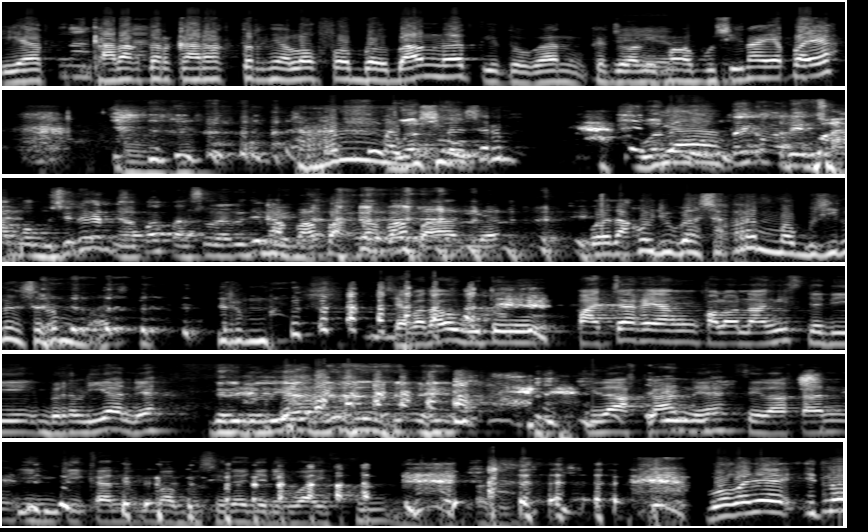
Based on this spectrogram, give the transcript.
ya karakter-karakternya lovable banget gitu kan. Kecuali Iya. Mabusina ya Pak ya. Serem Mabusina lu. serem Buat Ya. lu, tapi kalau ada yang suka sama busina kan nggak apa-apa, seleranya Gak beda. apa-apa, gak apa-apa. ya. Buat aku juga serem, Mabusina serem. serem. siapa tahu butuh pacar yang kalau nangis jadi berlian ya Jadi berlian. silakan ya silakan impikan Mabusina jadi waifu gitu. Pokoknya itu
